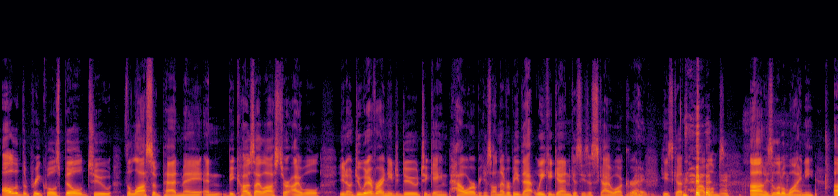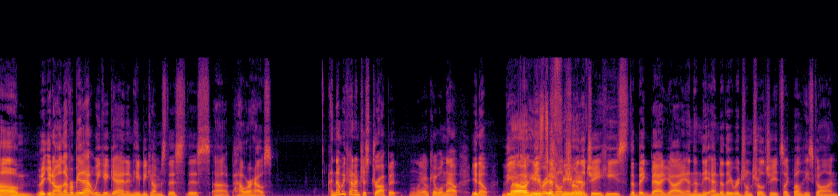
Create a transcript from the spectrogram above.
all of the prequels build to the loss of Padme, and because I lost her, I will you know do whatever I need to do to gain power because I'll never be that weak again because he's a Skywalker. and Right. He's got problems. um, he's a little whiny. Um, but you know, I'll never be that weak again, and he becomes this this uh, powerhouse. And then we kind of just drop it. I'm like, okay, well now you know the Well, uh, the original defeated. trilogy. He's the big bad guy, and then the end of the original trilogy, it's like, well, he's gone.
